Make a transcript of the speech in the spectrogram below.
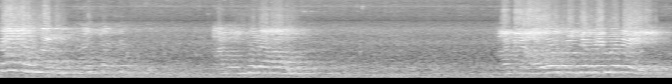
काय करणार आहे? काय टाकत आम्ही इकडे आहोत आम्ही मध्ये.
